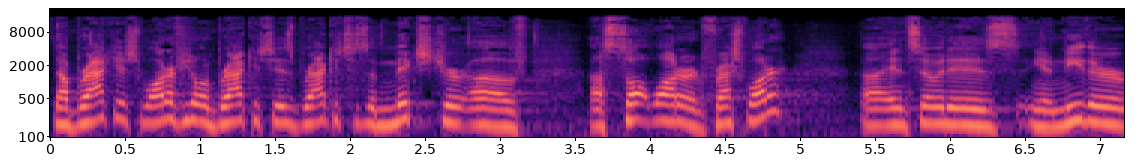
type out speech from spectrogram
Now, brackish water, if you don't know what brackish is, brackish is a mixture of uh, salt water and fresh water. Uh, and so it is, you know, neither,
